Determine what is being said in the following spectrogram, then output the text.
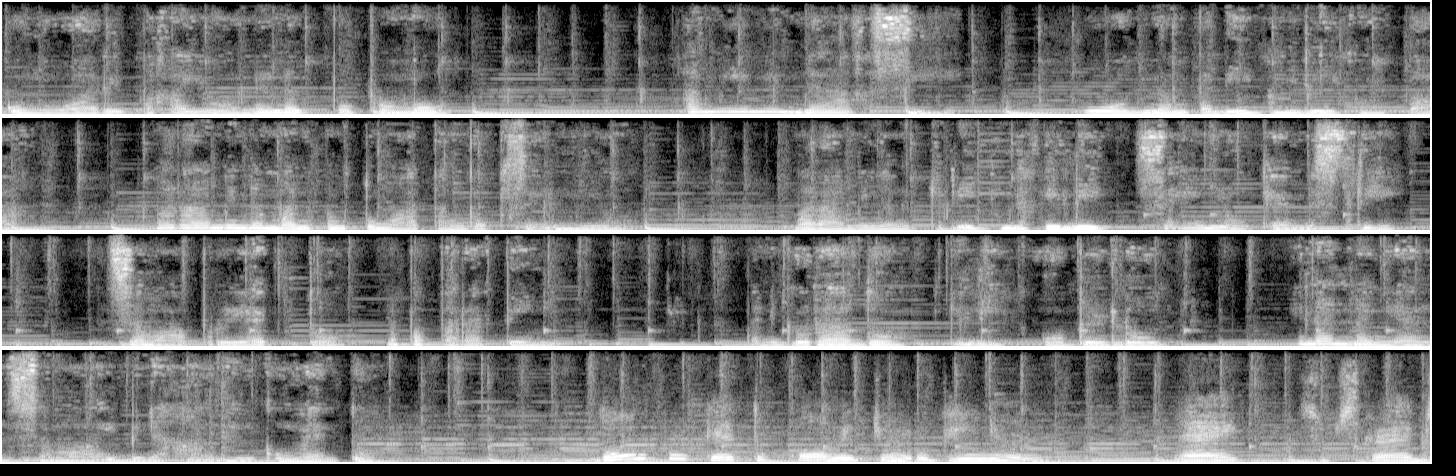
Kung wari pa kayo na nagpo-promote, aminin na kasi huwag nang paligong-ligong pa. Marami naman ang tumatanggap sa inyo. Marami ng kilig na kilig sa inyong chemistry at sa mga proyekto na paparating. Panigurado, kilig overload. Ilan lang yan sa mga ibinahaging komento. Don't forget to comment your opinion. Like, subscribe,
